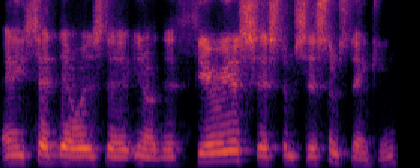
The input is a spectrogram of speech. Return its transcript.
And he said there was the, you know, the theory of systems, systems thinking,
